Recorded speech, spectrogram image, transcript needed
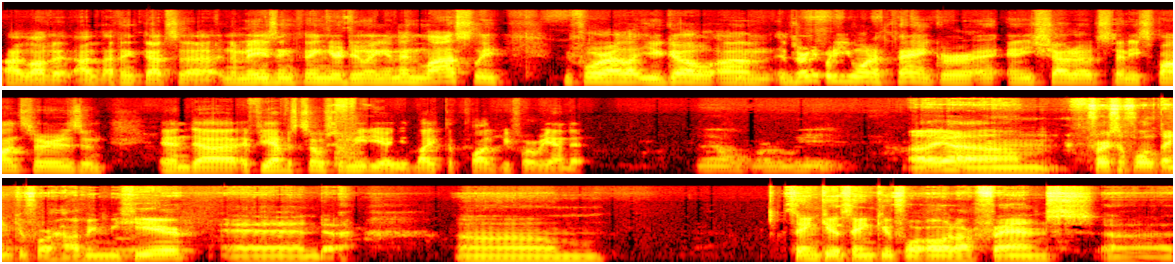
I love it. I, I think that's uh, an amazing thing you're doing. And then lastly, before I let you go, um, is there anybody you want to thank or a- any shout outs to any sponsors and and uh, if you have a social media you'd like to plug before we end it? Uh, yeah. Um, first of all, thank you for having me here, and uh, um, thank you, thank you for all our fans, uh,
